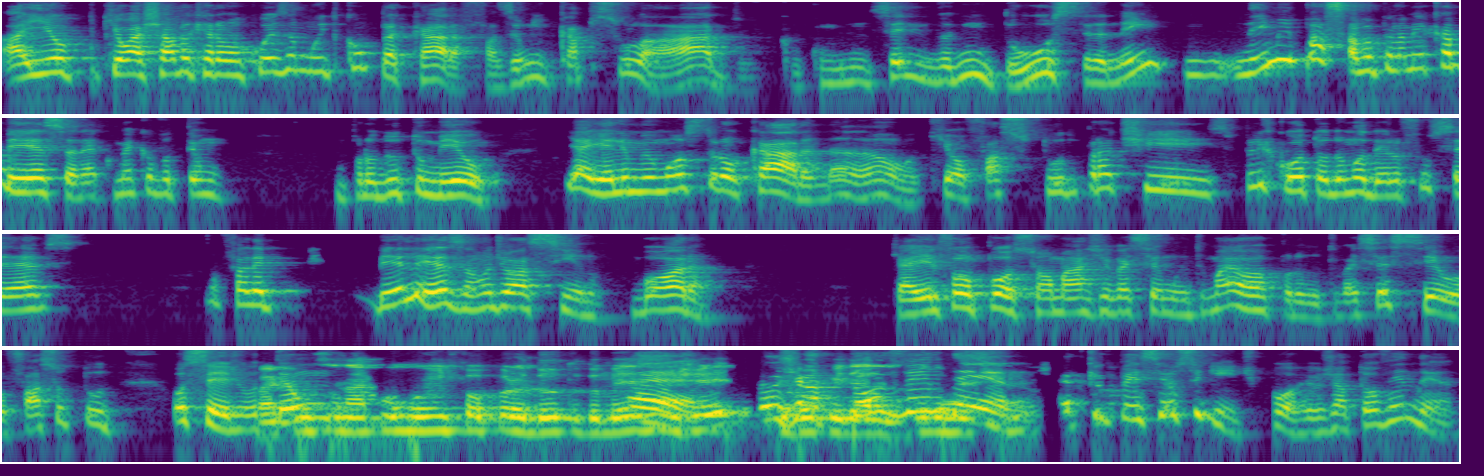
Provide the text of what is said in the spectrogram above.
Aí eu, que eu achava que era uma coisa muito complexa. Cara, fazer um encapsulado, com, não sei, indústria, nem, nem me passava pela minha cabeça, né? Como é que eu vou ter um, um produto meu. E aí ele me mostrou, cara, não, aqui eu faço tudo para ti. Explicou todo o modelo full service. Eu falei, beleza, onde eu assino? Bora. Que aí ele falou, pô, sua margem vai ser muito maior, o produto vai ser seu, eu faço tudo. Ou seja, vou vai ter um. funcionar como um infoproduto do mesmo é, jeito. Eu já tô vendendo. É porque eu pensei o seguinte, porra, eu já tô vendendo.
